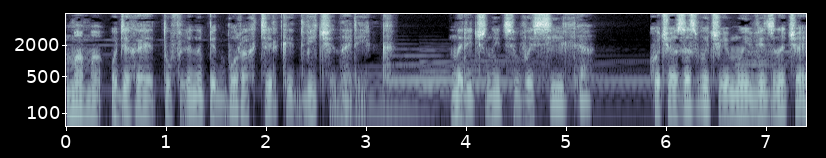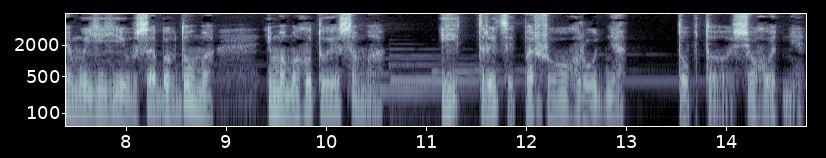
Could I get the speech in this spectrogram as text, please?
Мама одягає туфлі на підборах тільки двічі на рік, на річницю весілля, хоча зазвичай ми відзначаємо її у себе вдома, і мама готує сама, і 31 грудня, тобто сьогодні.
